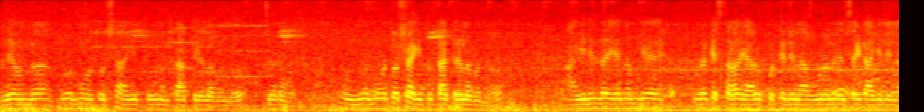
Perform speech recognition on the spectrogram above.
ಅದೇ ಒಂದು ನೂರ ಮೂವತ್ತು ವರ್ಷ ಆಗಿತ್ತು, ನಮ್ಮ ತಾತ್ರೆಲ್ಲ ಬಂದು. ನೂರ ಮೂವತ್ತು ವರ್ಷ ಆಗಿತ್ತು, ತಾತ್ರೆಲ್ಲ ಬಂದು. ಆಗಿನಿಂದ ಏನು ನಮಗೆ ಊರಕ್ಕೆ ಸ್ಥಳ ಯಾರೂ ಕೊಟ್ಟಿರಲಿಲ್ಲ, ಊರಲ್ಲಿ ಸೈಟ್ ಆಗಿರಲಿಲ್ಲ.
